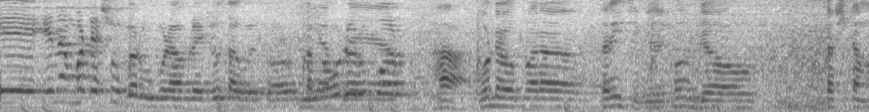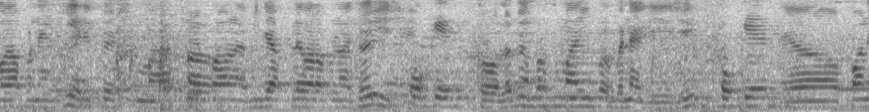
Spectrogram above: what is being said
એ એના માટે શું કરવું પડે આપણે જોતા હોય તો? તમે ઓર્ડર ઉપર? હા ઓર્ડર ઉપર કરી છે બિલકુલ. જો કસ્ટમર આપણે કહે રિક્વેસ્ટમાં કે પણ બીજા ફ્લેવર આપણે જોઈએ છે ઓકે. તો લગ્ન પ્રસંગમાં એ પણ બનાવી દઈએ છીએ. ઓકે. પણ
